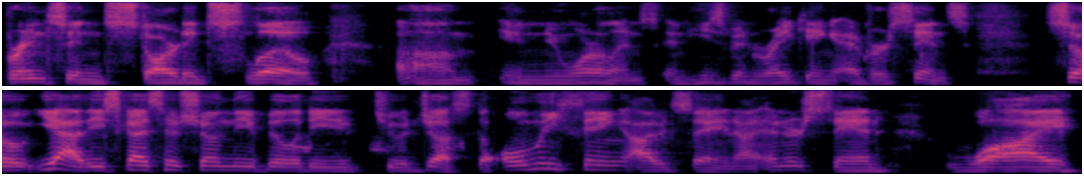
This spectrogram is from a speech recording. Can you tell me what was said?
Brinson started slow um, in New Orleans, and he's been raking ever since. So, yeah, these guys have shown the ability to adjust. The only thing I would say, and I understand why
